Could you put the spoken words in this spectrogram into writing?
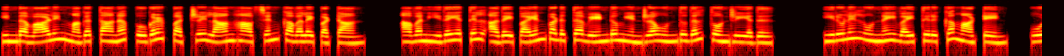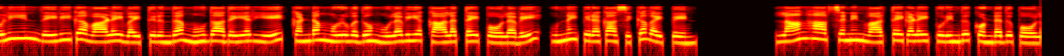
இந்த வாளின் மகத்தான புகழ் பற்றி லாங்ஹாப்சன் கவலைப்பட்டான். அவன் இதயத்தில் அதை பயன்படுத்த வேண்டும் என்ற உந்துதல் தோன்றியது. இருளில் உன்னை வைத்திருக்க மாட்டேன். ஒளியின் தெய்வீக வாளை வைத்திருந்த மூதாதையர் ஏ கண்டம் முழுவதும் உலவிய காலத்தைப் போலவே உன்னை பிரகாசிக்க வைப்பேன். லாங்ஹாப்சனின் வார்த்தைகளை புரிந்து கொண்டது போல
